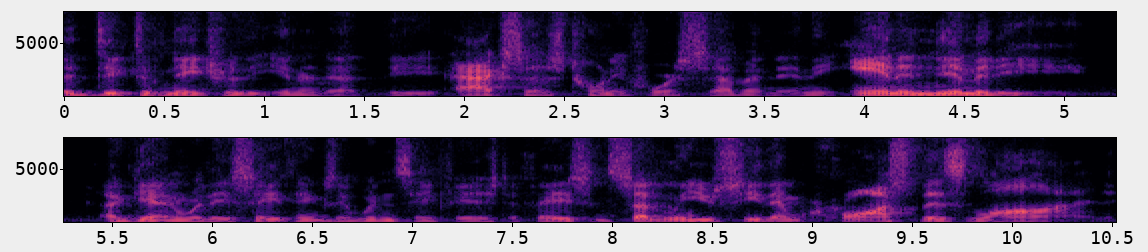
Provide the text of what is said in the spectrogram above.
addictive nature of the internet, the access 24/7 and the anonymity again, where they say things they wouldn't say face to face. And suddenly you see them cross this line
